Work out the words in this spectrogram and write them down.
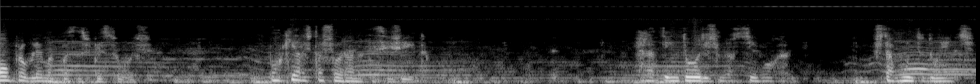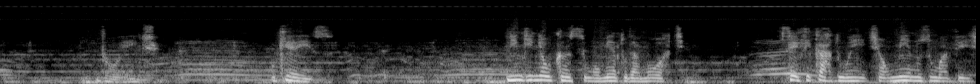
Qual o problema com essas pessoas? Por que ela está chorando desse jeito? Ela tem dores, meu senhor. Está muito doente. Doente? O que é isso? Ninguém alcança o momento da morte sem ficar doente ao menos uma vez.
